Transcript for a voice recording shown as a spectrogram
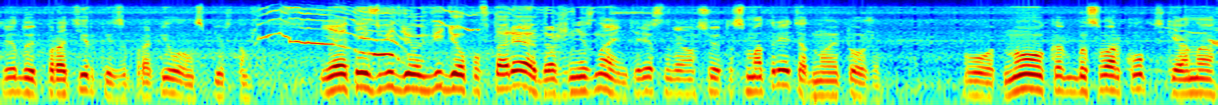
следует протирка изопропиловым спиртом. Я это из видео в видео повторяю, даже не знаю, интересно ли вам все это смотреть, одно и то же. Вот. Но как бы сварка оптики, она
